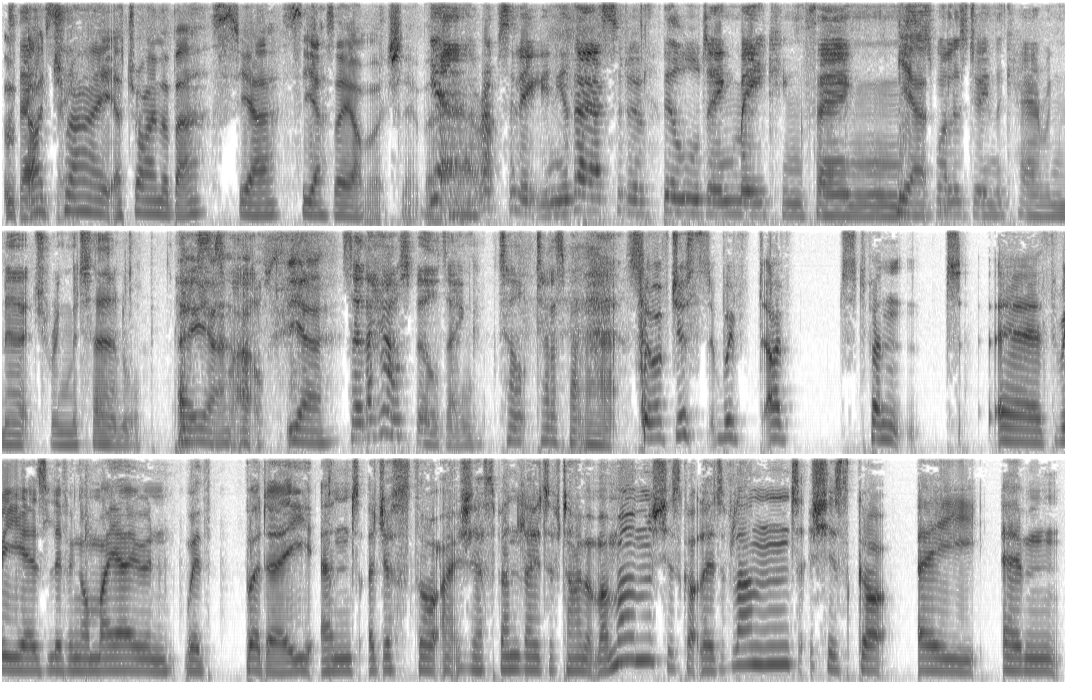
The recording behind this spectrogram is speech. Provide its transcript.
Um, I try I try my best. Yes, yes, I am actually. But, Yeah, absolutely. And you're there sort of building, making things, Yeah. as well as doing the caring, nurturing, maternal piece Oh yeah, as well. abs- yeah. So the house building, tell, tell us about that. So I've just we've I've spent uh, three years living on my own with Buddy, and I just thought actually I spend loads of time at my mum's. She's got loads of land. She's got a um,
